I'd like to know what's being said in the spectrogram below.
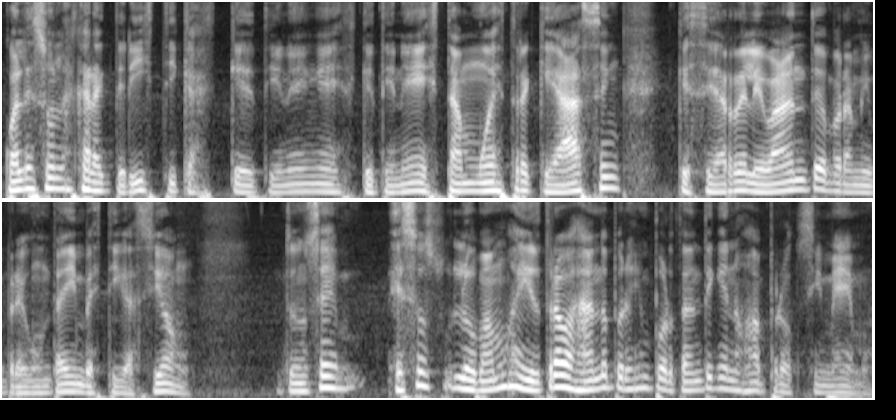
¿Cuáles son las características que, tienen, que tiene esta muestra que hacen que sea relevante para mi pregunta de investigación? Entonces, eso lo vamos a ir trabajando, pero es importante que nos aproximemos.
